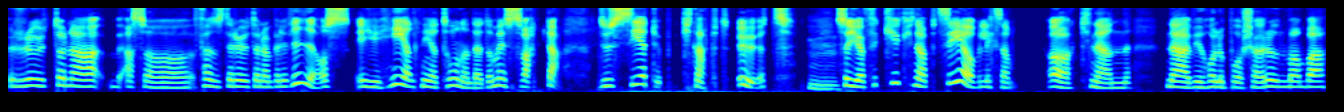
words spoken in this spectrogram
rutorna, alltså fönsterrutorna bredvid oss är ju helt nedtonade, de är svarta. Du ser typ knappt ut. Mm. Så jag fick ju knappt se av liksom öknen när vi håller på att köra runt. Man bara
